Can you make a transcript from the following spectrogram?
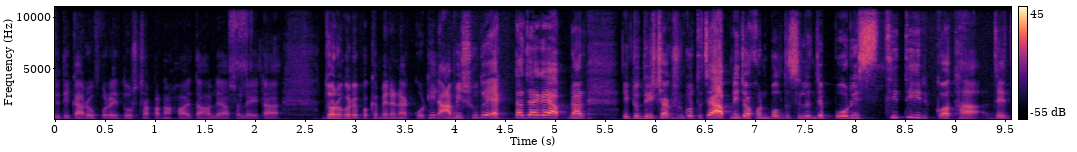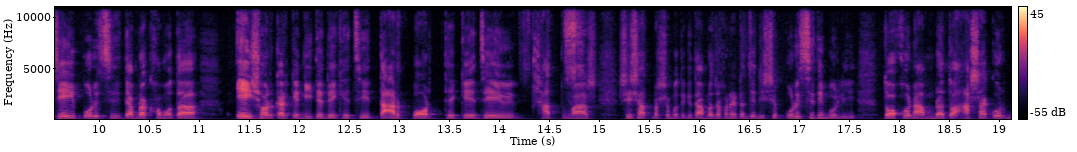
যদি কারও উপরে দোষ চাপানো হয়, তাহলে আসলে এটা জনগণের পক্ষে মেনে নেওয়া কঠিন। আমি শুধু একটা জায়গায় আপনার একটু দৃষ্টি আকর্ষণ করতে চাই। আপনি যখন বলতেছিলেন যে পরিস্থিতির কথা, যে যেই পরিস্থিতিতে আমরা ক্ষমতা এই সরকারকে নিতে দেখেছি তারপর থেকে যে সাত মাস সেই সাত মাসের মধ্যে। কিন্তু আমরা যখন একটা জিনিসের পরিস্থিতি বলি তখন আমরা তো আশা করব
